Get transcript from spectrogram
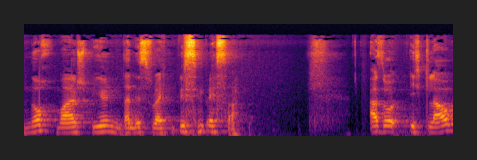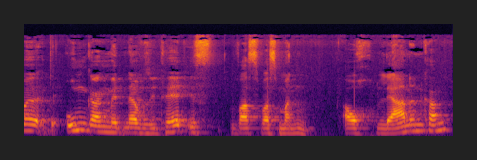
nochmal spielen, dann ist es vielleicht ein bisschen besser. Also ich glaube, der Umgang mit Nervosität ist was, was man auch lernen kann.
